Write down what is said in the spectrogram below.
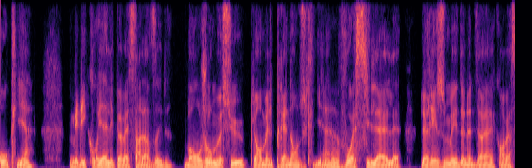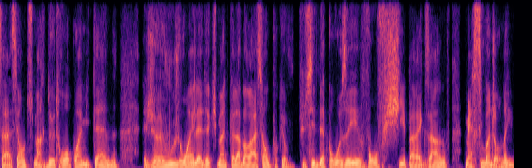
aux clients. Mais les courriels, ils peuvent être standardisés. là. Bonjour, monsieur, puis on met le prénom du client. Voici le, le- le résumé de notre dernière conversation. Tu marques deux, trois points à mitaine. Je vous joins le document de collaboration pour que vous puissiez déposer vos fichiers, par exemple. Merci, bonne journée.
